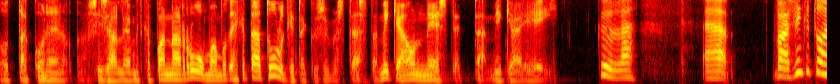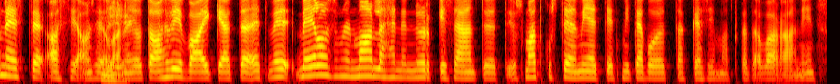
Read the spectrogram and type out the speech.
ottaa koneen sisälle ja mitkä pannaan ruumaan. Mutta ehkä tämä tulkintakysymys tästä, mikä on nestettä, mikä ei. Kyllä. Äh, varsinkin tuo nesteasia on sellainen, niin. jota on hyvin vaikea. Että, että me, meillä on sellainen maanläheinen nyrkkisääntö, että jos matkustaja miettii, että mitä voi ottaa käsimatkatavaraa, niin –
